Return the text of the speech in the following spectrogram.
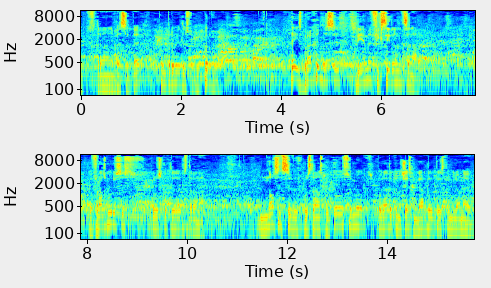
от страна на БСП към правителството. Първо, те избраха да се приеме фиксирана цена в разговори с руската страна. Носят се в пространството суми от порядъка на 6 милиарда и 300 милиона евро.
